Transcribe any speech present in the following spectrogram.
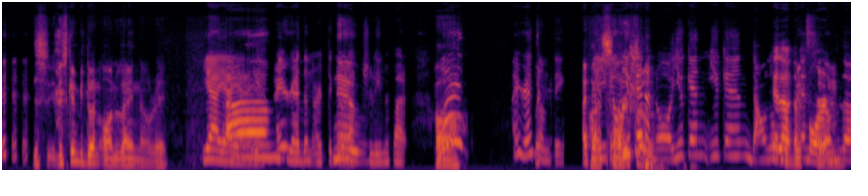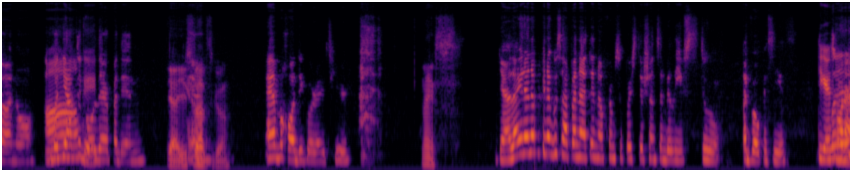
This this can be done online now, right? yeah, yeah, yeah, yeah. Um, I read an article no. actually na par- Oh, What? I read Like- something. I Ah, think it's it's No, you can partial. ano, you can you can download Fill out the and fill form. the ano. but you Ah, have to go there pa din. Yeah, you still Yeah. have to go. I have a código right here. Nice. Yeah, layo na ng pinag-usapan natin no, from superstitions and beliefs to advocacies. Do you guys want to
